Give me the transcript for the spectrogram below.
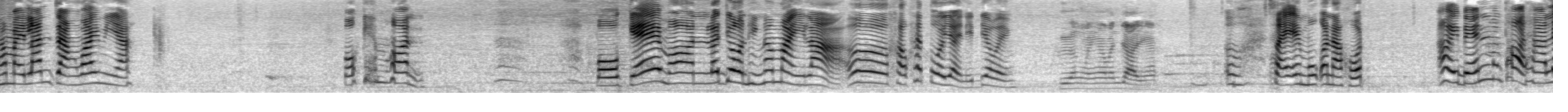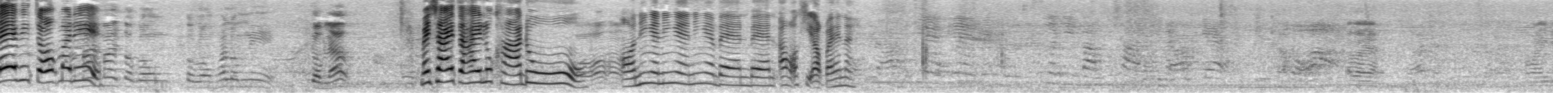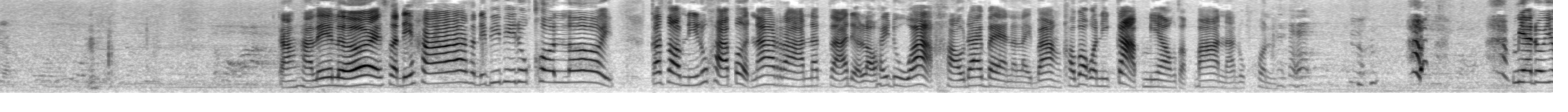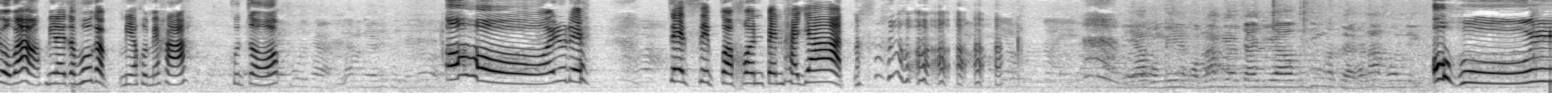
ทำไมลั่นจังไหว้เมีย โปเกมอน โปเกมอนแล้วโยนทิ้งทำไมล่ะ เออเขาแค่ตัวใหญ่นิดเดียวเอง เครื่องมันไงมันใหญ่ไงเออใส่ไอ้มุกอนาคต เอาไอ้เบนซ์มันถอดฮาเล่พี่โจ๊กมาดิ ไม่ไม่ตกลงตกลงพัดลมนี่ จบแล้ว ไม่ใช่จะให้ลูกค้าดูอ๋ออ๋ออ๋อ๋อ นี่ไง นี่ไง นี่ไงแบรนด์แบรนด์เอาเอาขีดออกไปให้หน่อย อะไรอะอะไรเดียวกลางฮาเล่เลย สวัสดีค่ะ สวัสดีพี่ๆทุกคนเลย กระสอบนี้ลูกค้าเปิดหน้าร้านนะจ๊ะ เดี๋ยวเราให้ดูว่าเขาได้แบรนด์อะไรบ้าง เขาบอกวันนี้กราบเมียออกจากบ้านนะทุกคน เมียดูอยู่เปล่า มีอะไรจะพูดกับเมียคุณไหมคะ คุณโจ๊ก โอ้โห ดูดิเจ็ดสิบกว่าคนเป็นพยาธิเมียผมมีผมรักเดียวใจเดียวยิ่งมาเสือธนพลอีกโอ้โหย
